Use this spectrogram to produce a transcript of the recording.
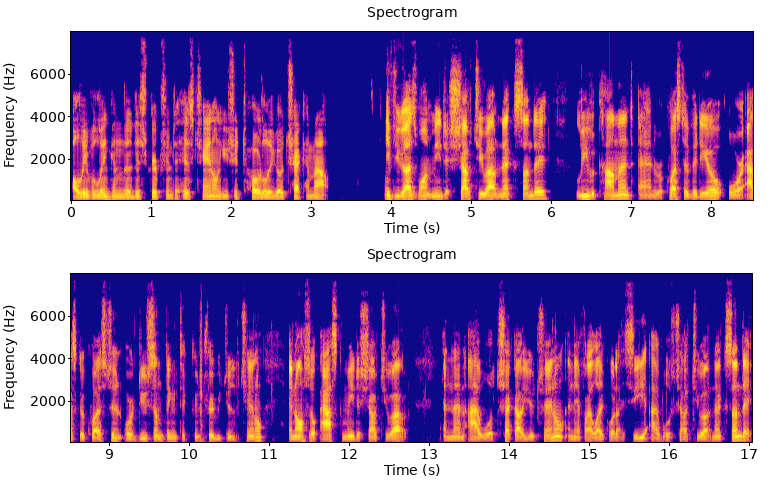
I'll leave a link in the description to his channel. You should totally go check him out. If you guys want me to shout you out next Sunday, leave a comment and request a video or ask a question or do something to contribute to the channel and also ask me to shout you out. And then I will check out your channel and if I like what I see, I will shout you out next Sunday.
